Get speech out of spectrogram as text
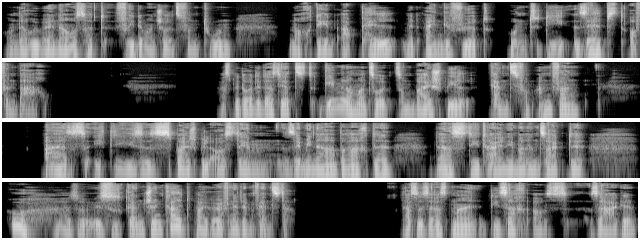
Und darüber hinaus hat Friedemann Schulz von Thun noch den Appell mit eingeführt und die Selbstoffenbarung. Was bedeutet das jetzt? Gehen wir nochmal zurück zum Beispiel ganz vom Anfang als ich dieses Beispiel aus dem Seminar brachte, dass die Teilnehmerin sagte, uh, also ist es ganz schön kalt bei geöffnetem Fenster. Das ist erstmal die Sachaussage.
